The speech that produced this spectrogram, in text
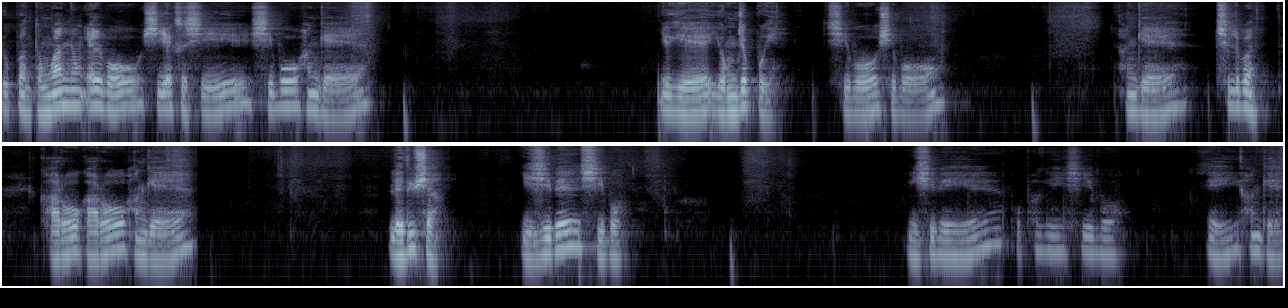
6번 동관용 엘보 CXC 15한 개. 여기에 용접 부위 15 15한 개. 7번 가로 가로 한 개. 레듀샤 20에 15 20A에 곱하기 15A 한 개.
